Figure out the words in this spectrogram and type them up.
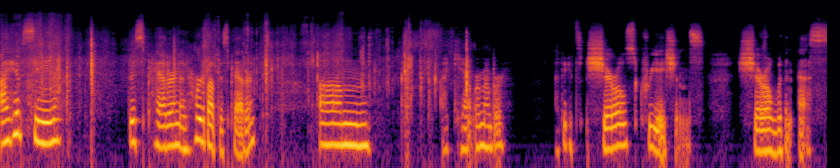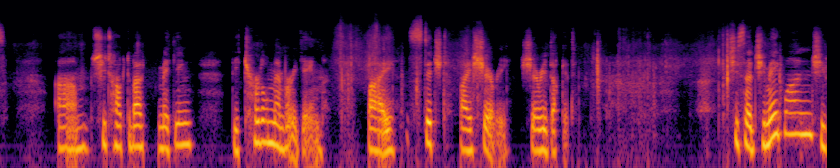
I have seen this pattern and heard about this pattern. Um, I can't remember. I think it's Cheryl's Creations. Cheryl with an S. Um, she talked about making the Turtle Memory Game by Stitched by Shari, Shari Duckett. She said she made one, she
